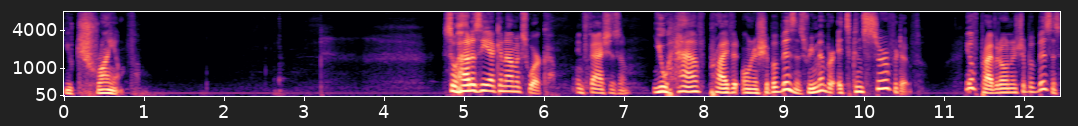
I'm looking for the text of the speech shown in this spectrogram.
You triumph. So, how does the economics work in fascism? You have private ownership of business. Remember, it's conservative. You have private ownership of business,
